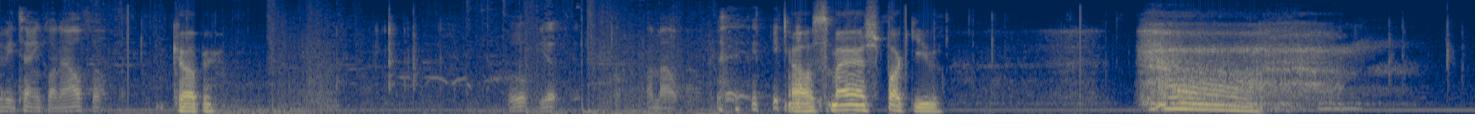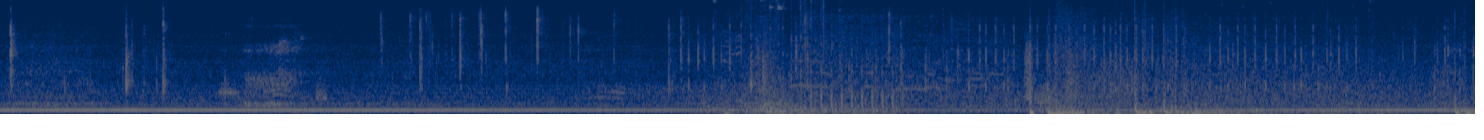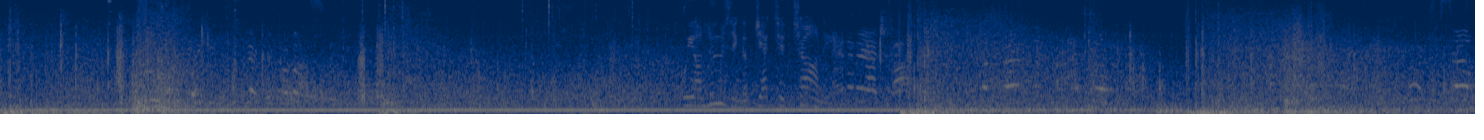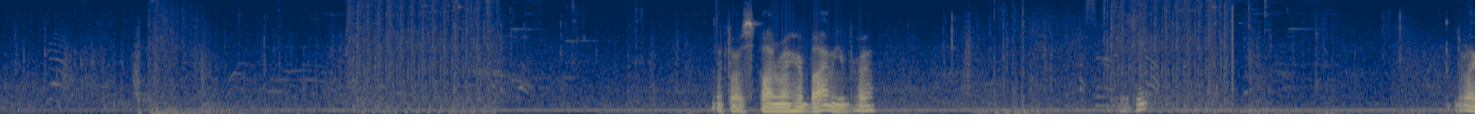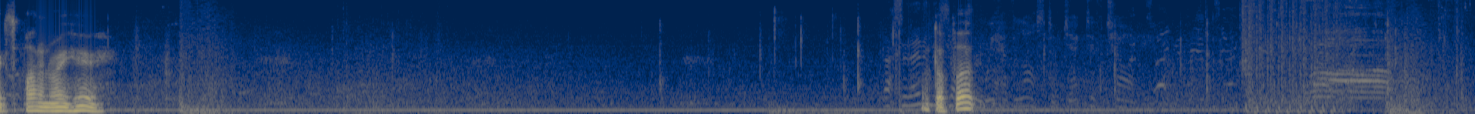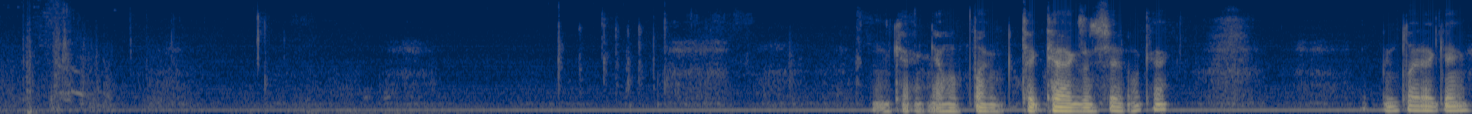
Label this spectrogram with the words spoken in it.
Heavy tank on Alpha. Copy. Oh, yep. I'm out. Oh, smash. Fuck you. Spawning right here by me, bro. They're like spawning right here. What the fuck? We have lost objective Charlie. Okay, y'all fucking take tags and shit. Okay. We can play that game.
